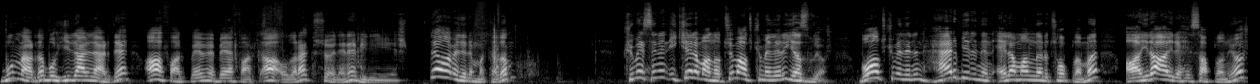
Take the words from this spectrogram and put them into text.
Bunlar da bu hilallerde A fark B ve B fark A olarak söylenebilir. Devam edelim bakalım. Kümesinin iki elemanlı tüm alt kümeleri yazılıyor. Bu alt kümelerin her birinin elemanları toplamı ayrı ayrı hesaplanıyor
